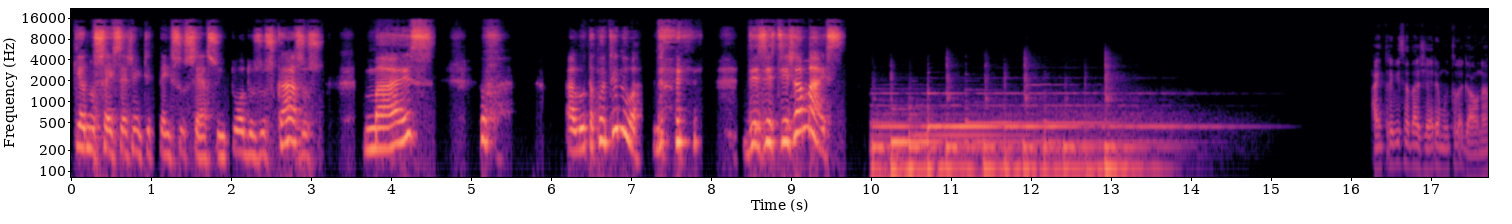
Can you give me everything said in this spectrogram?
que eu não sei se a gente tem sucesso em todos os casos, mas uf, a luta continua. Desistir jamais. Entrevista da Géria é muito legal, né?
